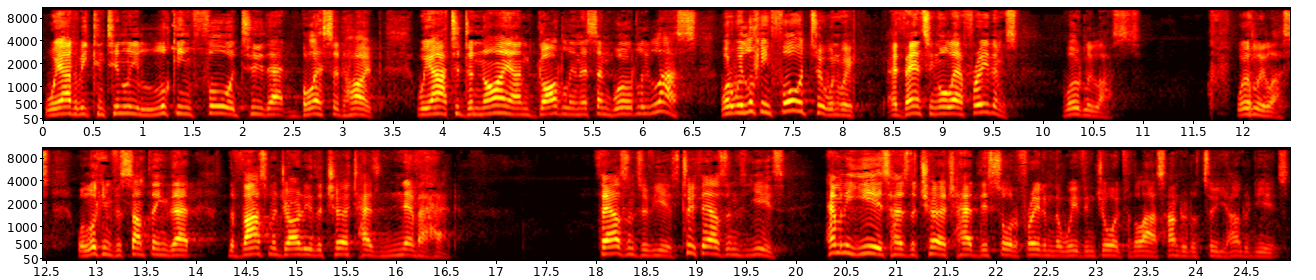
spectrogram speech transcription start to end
We are to be continually looking forward to that blessed hope. We are to deny ungodliness and worldly lusts. What are we looking forward to when we're advancing all our freedoms? Worldly lusts. Worldly lusts. We're looking for something that the vast majority of the church has never had. Thousands of years, 2,000 years. How many years has the church had this sort of freedom that we've enjoyed for the last 100 or 200 years?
